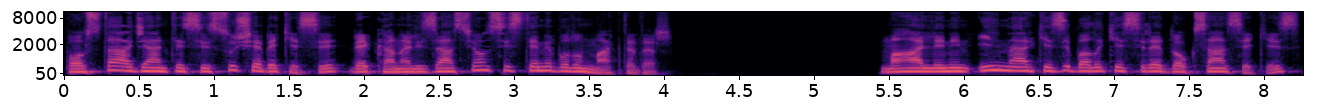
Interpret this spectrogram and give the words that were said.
Posta acentesi su şebekesi ve kanalizasyon sistemi bulunmaktadır. Mahallenin il merkezi Balıkesir'e 98,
